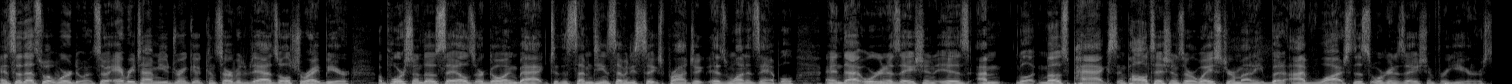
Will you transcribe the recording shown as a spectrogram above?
And so that's what we're doing. So every time you drink a conservative dad's ultra right beer, a portion of those sales are going back to the 1776 project as one example. And that organization is I'm look, most PACs and politicians are a waste of your money, but I've watched this organization for years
